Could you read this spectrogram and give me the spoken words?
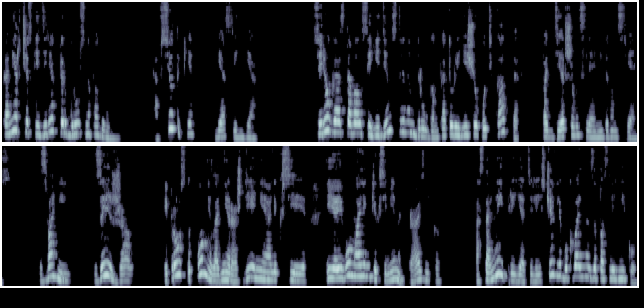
коммерческий директор грустно подумал. А все-таки я свинья. Серега оставался единственным другом, который еще хоть как-то поддерживал с Леонидовым связь. Звонил, заезжал и просто помнил о дне рождения Алексея и о его маленьких семейных праздниках. Остальные приятели исчезли буквально за последний год,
